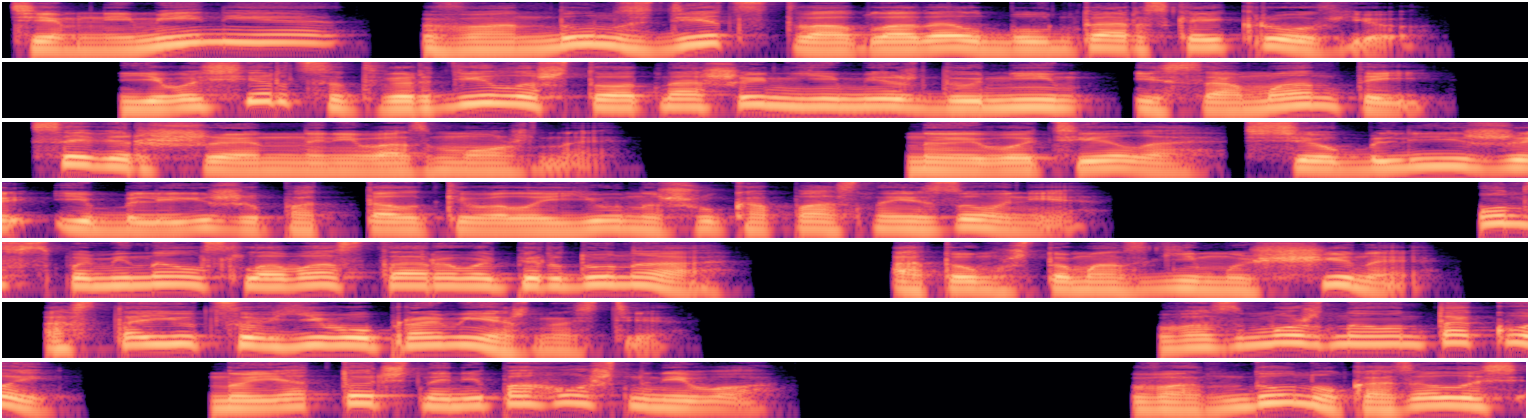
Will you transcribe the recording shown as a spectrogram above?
Тем не менее, Ван Дун с детства обладал бунтарской кровью. Его сердце твердило, что отношения между ним и Самантой совершенно невозможны. Но его тело все ближе и ближе подталкивало юношу к опасной зоне. Он вспоминал слова старого пердуна о том, что мозги мужчины остаются в его промежности. Возможно, он такой, но я точно не похож на него. Ван Дуну казалось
